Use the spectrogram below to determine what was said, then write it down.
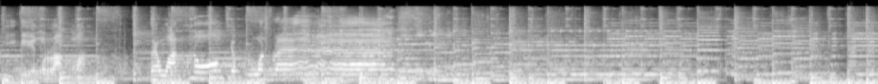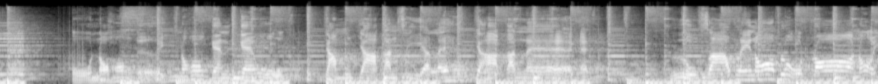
พี่เองรักมัน แต่วันน้องจะปรวนแปร โอ้น้องเอ๋ยน้องแก่นแก้วจำจากกันเสียแล้วจากกันแน่ ลูกสาวเพลนอโปรดรอหน่อย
